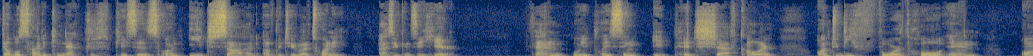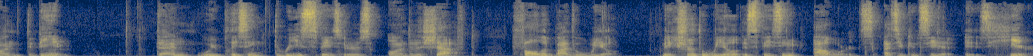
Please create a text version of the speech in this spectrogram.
double-sided connector pieces on each side of the 2x20, as you can see here. Then we'll be placing a pitch shaft collar onto the fourth hole in on the beam. Then we'll be placing three spacers onto the shaft, followed by the wheel. Make sure the wheel is facing outwards, as you can see it is here.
